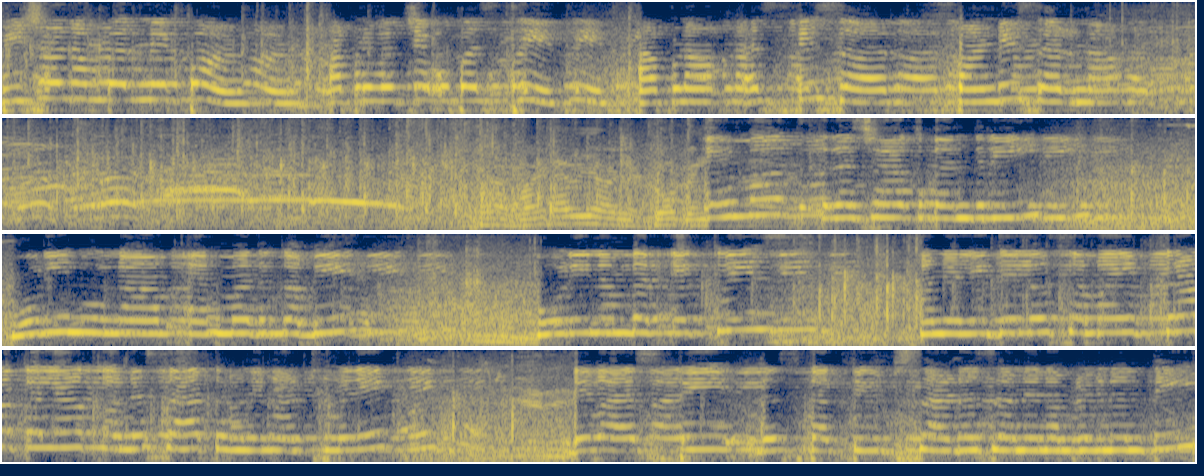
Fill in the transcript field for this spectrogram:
બીજા નંબરને પણ આપણી વચ્ચે ઉપસ્થિત આપણા સર પાંડે સરના અહેમદ રજાક બંદરી હોડીનું નામ અહેમદ કબીર. હોળી નંબર એકવીસ અને લીધેલો સમય ત્રણ કલાક અને સાત મિનિટ. મિનિટ એવા એસપી રિસ્પેક્ટિવ સાડસરને નમ્ર વિનંતી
